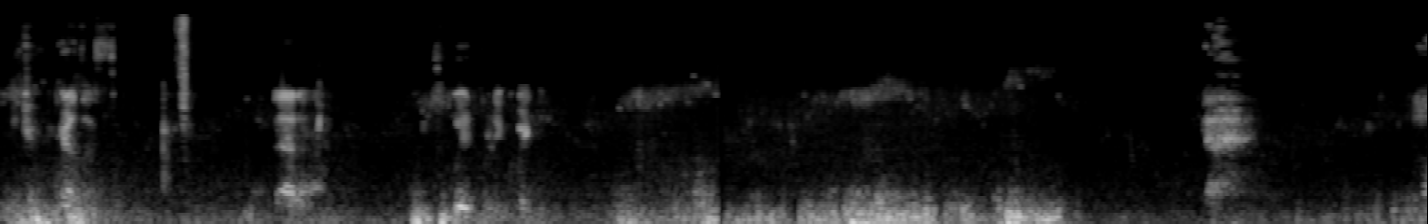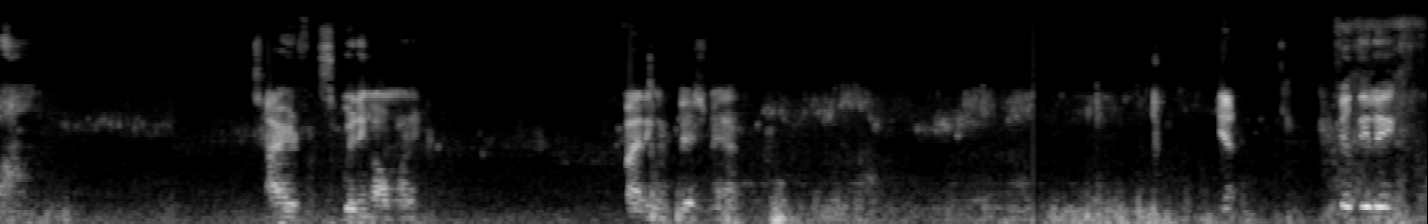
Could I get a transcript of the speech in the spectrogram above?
Here, here this. That uh, squid pretty quick. Oh. Tired from squidding all morning. Fighting a fish, man. Yep. Filthy ling.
